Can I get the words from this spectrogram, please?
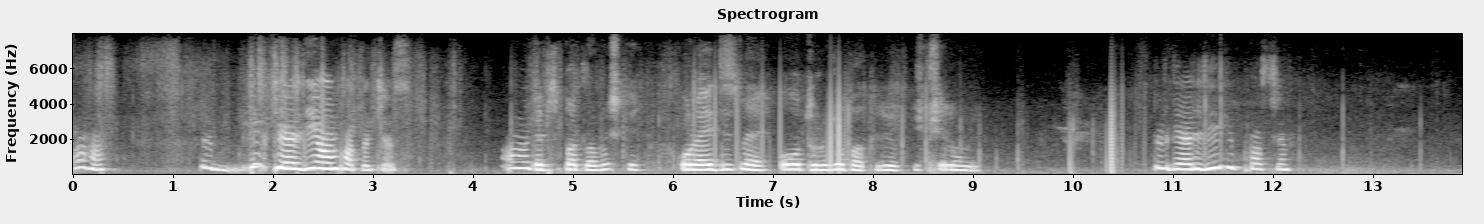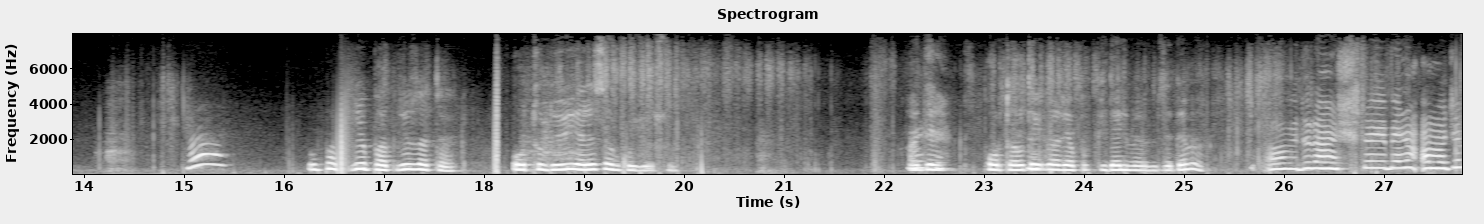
Aha. Dur ilk geldiği an patlatacağız. Ama Hepsi patlamış ki. Oraya dizme. O oturunca patlıyor. Hiçbir şey olmuyor. dur geldiği gibi basacağım. Lan. O patlıyor patlıyor zaten. Oturduğu yere sen koyuyorsun. Hadi Neyse. portalı tekrar yapıp gidelim evimize değil mi? Abi dur ha şuraya benim amacım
